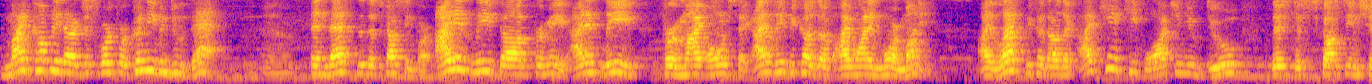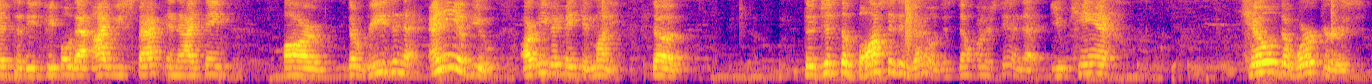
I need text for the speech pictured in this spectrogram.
my company that I just worked for couldn't even do that. Yeah. And that's the disgusting part. I didn't leave, dog, for me. I didn't leave for my own sake. I didn't leave because of I wanted more money. I left because I was like, I can't keep watching you do this disgusting shit to these people that I respect and that I think are the reason that any of you are even making money. The the just the bosses in general just don't understand that you can't kill the workers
